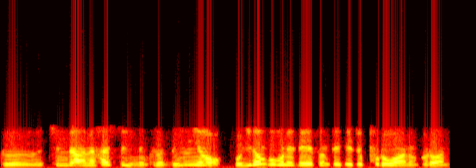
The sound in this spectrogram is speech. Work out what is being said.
그 진단을 할 수 있는 그런 능력 뭐 이런 부분에 대해서는 되게 좀 부러워하는 그런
